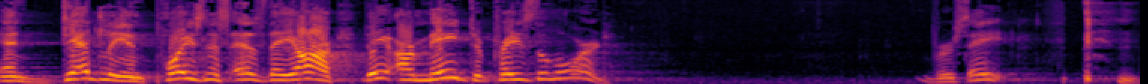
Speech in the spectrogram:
and deadly and poisonous as they are, they are made to praise the Lord. Verse 8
